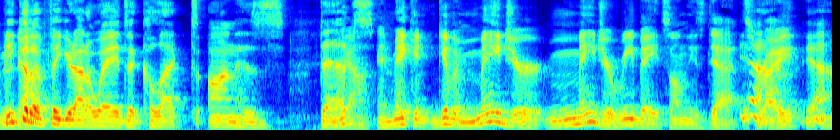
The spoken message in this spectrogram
no he could have figured out a way to collect on his Yeah, debts. and making giving major major rebates on these debts, Yeah. right? Yeah.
